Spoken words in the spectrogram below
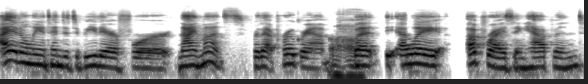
I had only intended to be there for nine months for that program, Uh-huh. but the LA uprising happened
